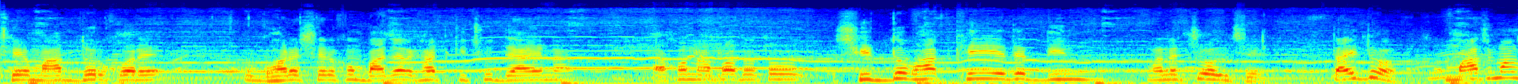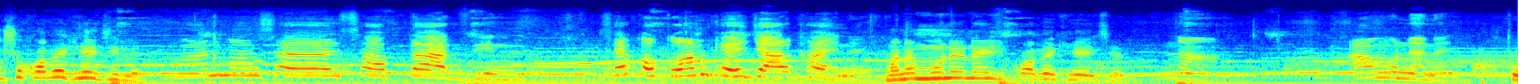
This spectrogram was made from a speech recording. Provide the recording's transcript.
খেয়ে মারধর করে ঘরে সেরকম বাজারঘাট কিছু দেয় না। এখন আপাতত সিদ্ধ ভাত খেয়ে এদের দিন মানে চলছে। তাই তো? মাছ মাংস কবে খেয়েছিলে? মাছ মাংস সপ্তাহ একদিন। সে কখন খেয়েছে আর খায় মানে মনে নেই কবে খেয়েছেন না মনে নেই। তো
